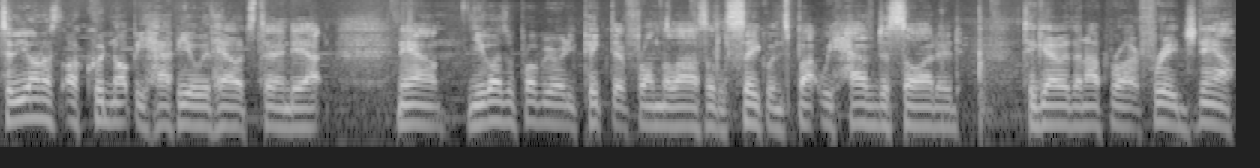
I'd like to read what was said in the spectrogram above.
to be honest, I could not be happier with how it's turned out. Now, you guys have probably already picked it from the last little sequence, but we have decided to go with an upright fridge. Now,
